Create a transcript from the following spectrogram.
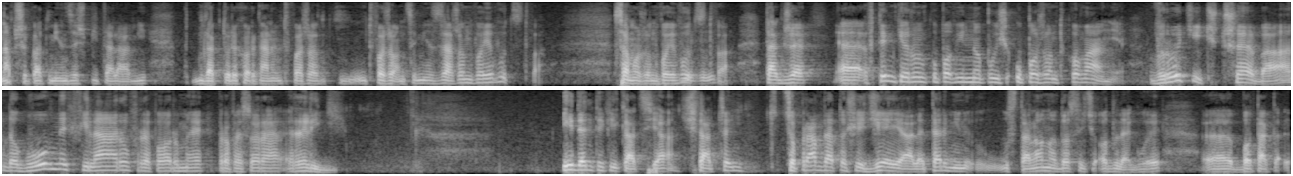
na przykład między szpitalami, dla których organem tworzącym jest zarząd województwa samorząd województwa. Także e, w tym kierunku powinno pójść uporządkowanie. Wrócić trzeba do głównych filarów reformy profesora religii. Identyfikacja świadczeń. Co prawda to się dzieje, ale termin ustalono dosyć odległy, e, bo tak, e,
